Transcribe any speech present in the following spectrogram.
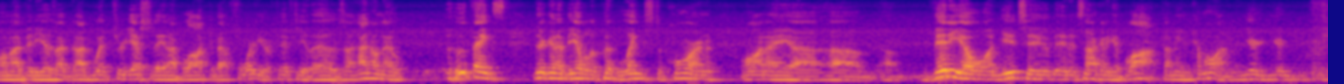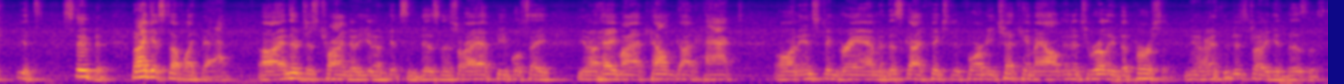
on my videos. I, I went through yesterday and I blocked about 40 or 50 of those. I, I don't know who thinks they're going to be able to put links to porn on a, uh, uh, a video on YouTube and it's not going to get blocked. I mean come on. You're you're it's stupid. But I get stuff like that uh, and they're just trying to you know get some business. Or I have people say you know hey my account got hacked on Instagram and this guy fixed it for me. Check him out. And it's really the person you know they're just trying to get business.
